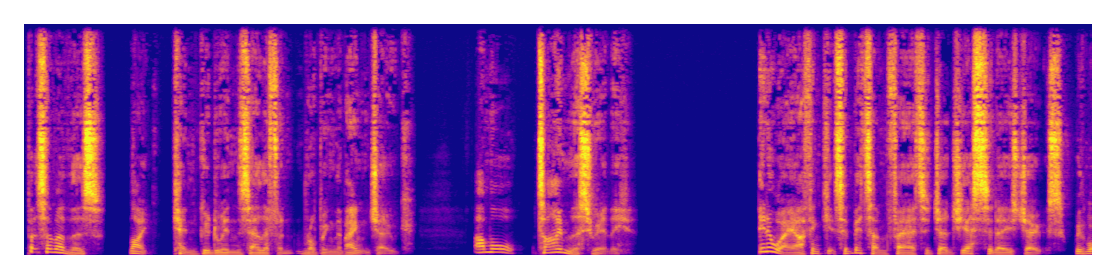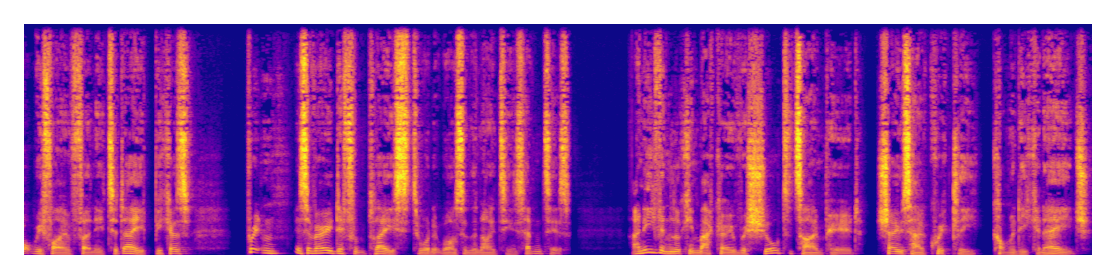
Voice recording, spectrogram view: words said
But some others, like Ken Goodwin's elephant robbing the bank joke, are more timeless, really. In a way, I think it's a bit unfair to judge yesterday's jokes with what we find funny today because Britain is a very different place to what it was in the 1970s. And even looking back over a shorter time period shows how quickly comedy can age.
